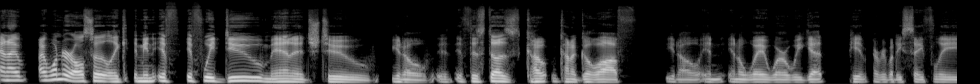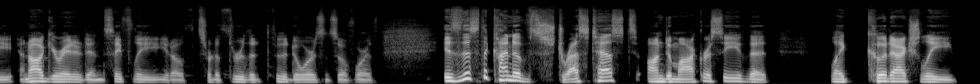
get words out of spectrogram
and i i wonder also like i mean if if we do manage to you know if, if this does co- kind of go off you know in in a way where we get everybody safely inaugurated and safely you know sort of through the through the doors and so forth is this the kind of stress test on democracy that like could actually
